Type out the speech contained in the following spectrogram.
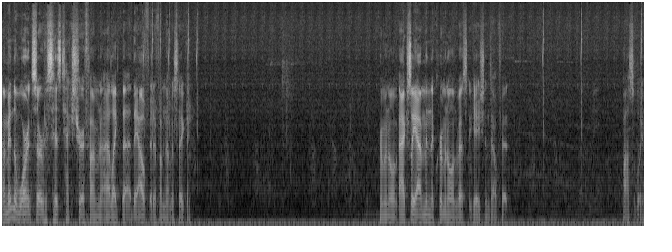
I'm in the warrant services texture if I'm not, I like the, the outfit if I'm not mistaken. Criminal, actually I'm in the criminal investigations outfit. Possibly.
